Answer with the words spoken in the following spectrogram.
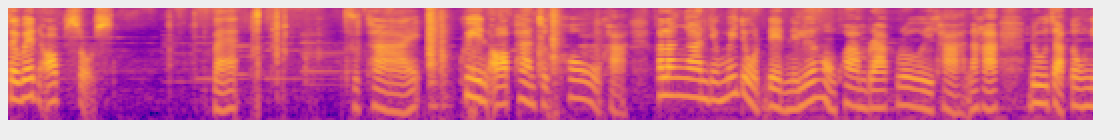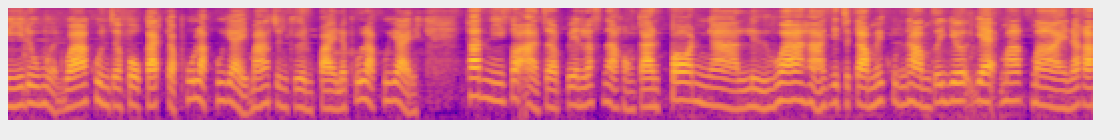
Seven of Swords และสุดท้าย Queen of Pentacles ค่ะ พลังงานยังไม่โดดเด่นในเรื่องของความรักเลยค่ะนะคะ ดูจากตรงนี้ดูเหมือนว่าคุณจะโฟกัสกับผู้หลักผู้ใหญ่มากจนเกินไป และผู้หลักผู้ใหญ่ ท่านนี้ก็อาจจะเป็นลักษณะของการป้อนงาน หรือว่าหากิจกรรมให้คุณทำซะเยอะแยะมากมายนะคะ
